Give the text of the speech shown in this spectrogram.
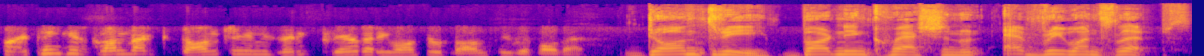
So I think he's gone back to Don 3 and he's very clear that he wants to do Don 3 before that. Don 3, burning question on everyone's lips.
